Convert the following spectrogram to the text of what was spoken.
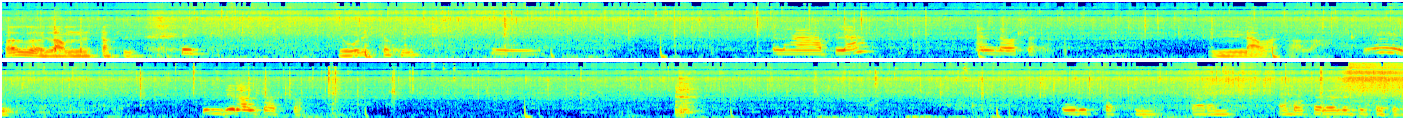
काय ग लांबनच टाकली. एवढीच टाकली. आणि हा आपला अंडा मसाला. अंडा मसाला. उंदीर आलता आता थोडीच टाकते कारण हा मसाल्याला तिखट आहे.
